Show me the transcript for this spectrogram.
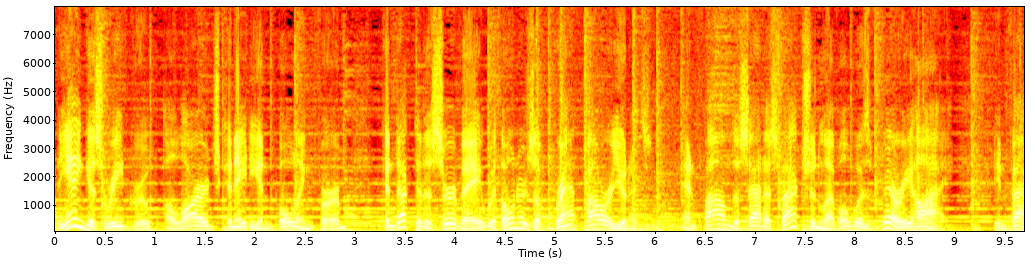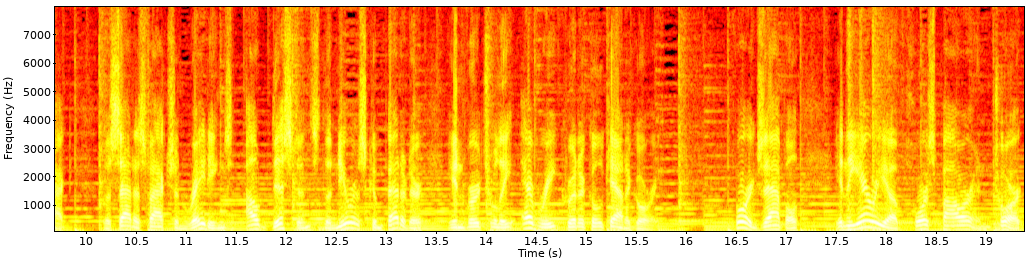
The Angus Reid Group, a large Canadian polling firm, conducted a survey with owners of Brandt power units and found the satisfaction level was very high. In fact, the satisfaction ratings outdistanced the nearest competitor in virtually every critical category. For example, in the area of horsepower and torque,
